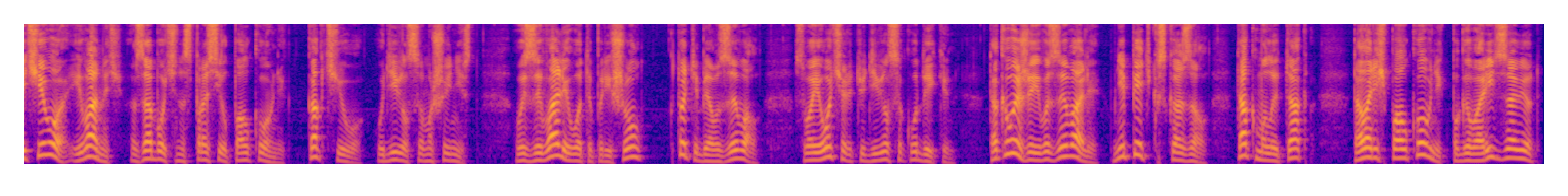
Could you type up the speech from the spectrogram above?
«Ты чего, Иваныч?» – озабоченно спросил полковник. «Как чего?» – удивился машинист. «Вызывали, вот и пришел. Кто тебя вызывал?» В свою очередь удивился Кудыкин. «Так вы же и вызывали. Мне Петька сказал. Так, мол, и так. Товарищ полковник поговорить зовет».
